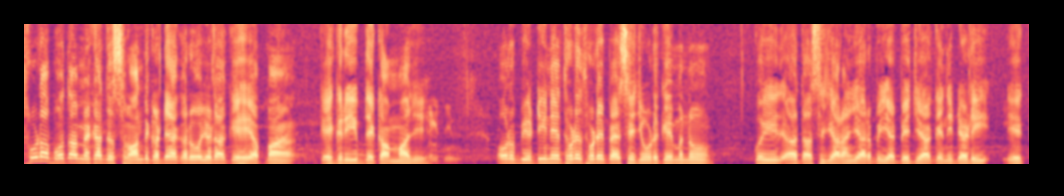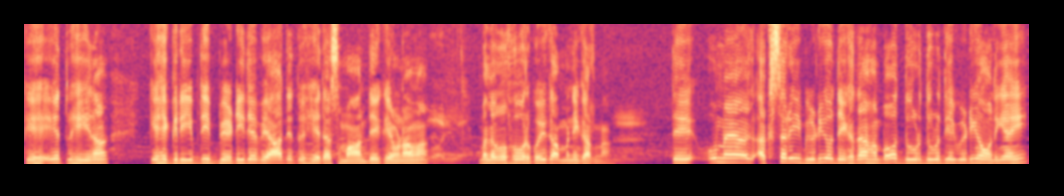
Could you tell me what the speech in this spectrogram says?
ਥੋੜਾ ਬਹੁਤਾ ਮੈਂ ਕਿਹਾ ਦਸਵੰਧ ਕੱਢਿਆ ਕਰੋ ਜਿਹੜਾ ਕਿਸੇ ਆਪਾਂ ਕਿਸੇ ਗਰੀਬ ਦੇ ਕੰਮ ਆ ਜੇ। ਔਰ ਬੇਟੀ ਨੇ ਥੋੜੇ ਥੋੜੇ ਪੈਸੇ ਜੋੜ ਕੇ ਮੈਨੂੰ ਕੋਈ 10 11000 ਰੁਪਈਆ ਭੇਜਿਆ, ਕਹਿੰਦੀ, ਡੈਡੀ, ਇਹ ਕਿਸੇ ਇਹ ਤੁਸੀਂ ਨਾ ਕਿਸੇ ਗਰੀਬ ਦੀ ਬੇਟੀ ਦੇ ਵਿਆਹ ਤੇ ਤੁਸੀਂ ਇਹਦਾ ਸਮਾਨ ਦੇ ਕੇ ਆਉਣਾ ਵਾ। ਮਤਲਬ ਹੋਰ ਕੋਈ ਕੰਮ ਨਹੀਂ ਕਰਨਾ। ਤੇ ਉਹ ਮੈਂ ਅਕਸਰ ਹੀ ਵੀਡੀਓ ਦੇਖਦਾ ਹਾਂ, ਬਹੁਤ ਦੂਰ ਦੂਰ ਦੀਆਂ ਵੀਡੀਓ ਆਉਂਦੀਆਂ ਸੀ।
